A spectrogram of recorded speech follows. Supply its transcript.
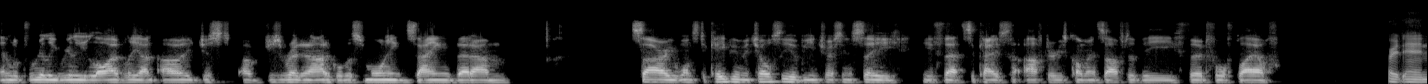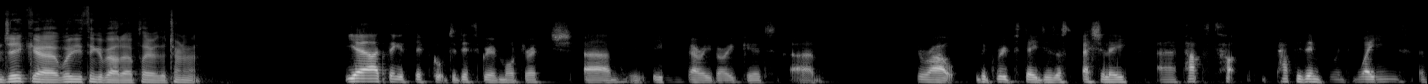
and looked really, really lively. I, I, just, I've just read an article this morning saying that um, Sarri wants to keep him at Chelsea. It'll be interesting to see if that's the case after his comments after the third, fourth playoff. Right, and Jake, uh, what do you think about a player of the tournament? Yeah, I think it's difficult to disagree with Modric. Um, he, he's very, very good um, throughout the group stages, especially. Uh, perhaps, t- influence waned as,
